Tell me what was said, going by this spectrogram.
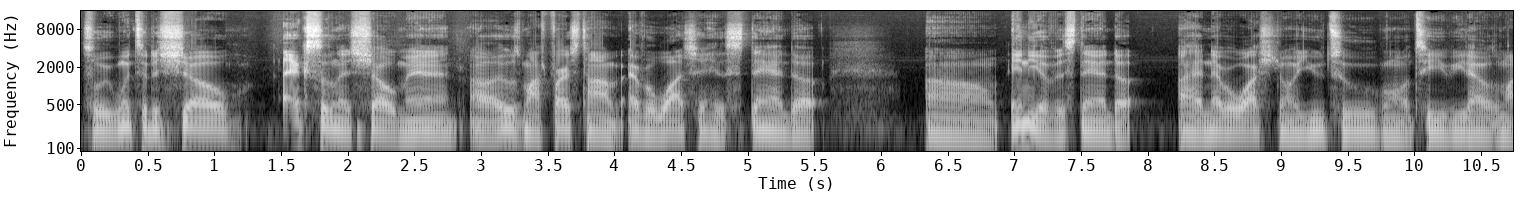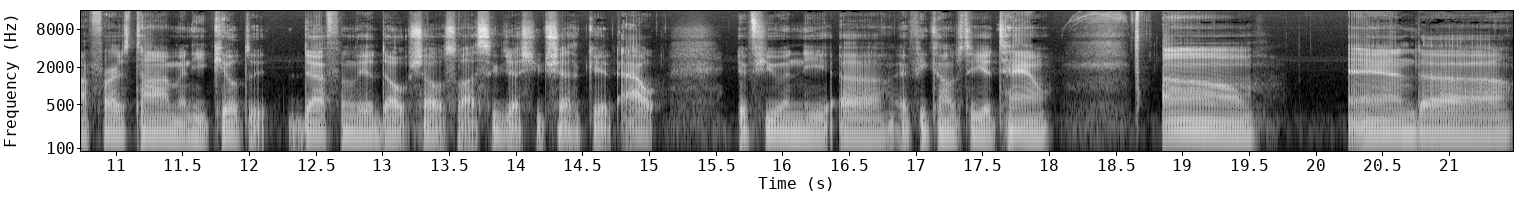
So we went to the show. Excellent show, man. Uh, it was my first time ever watching his stand up, um, any of his stand up. I had never watched it on YouTube on TV. That was my first time, and he killed it. Definitely a dope show. So I suggest you check it out if you in the uh, if he comes to your town. Um, and uh,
